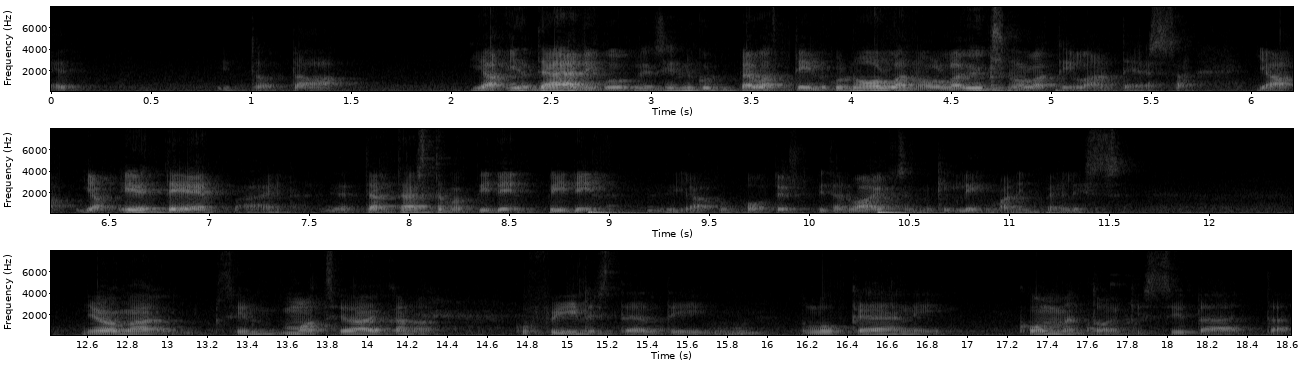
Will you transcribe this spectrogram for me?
Et, et, tota, ja, ja tämä niinku, siinä niinku pelattiin niinku 0-0, 1-0 tilanteessa ja, ja eteenpäin. Et tästä mä pidin, pidin ja olen tietysti pitänyt aikaisemminkin Lihmanin pelissä. Joo, mä siinä matsin aikana, kun fiilisteltiin lukea, niin kommentoinkin sitä, että,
